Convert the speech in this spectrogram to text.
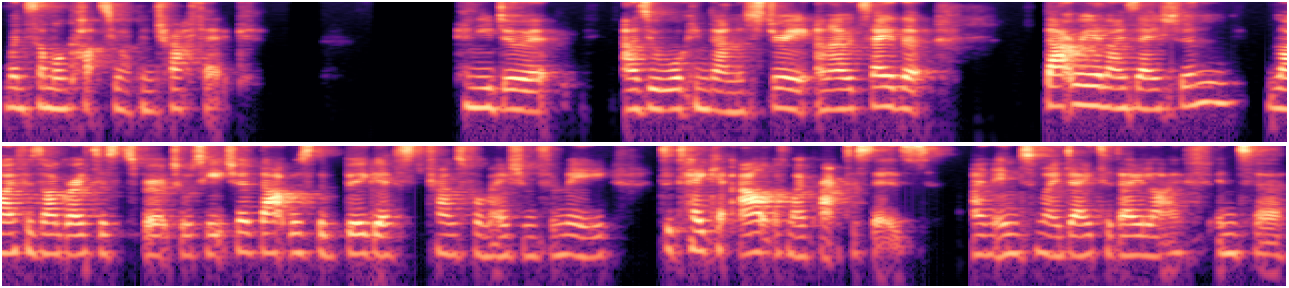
when someone cuts you up in traffic? Can you do it as you're walking down the street? And I would say that that realization, life is our greatest spiritual teacher, that was the biggest transformation for me to take it out of my practices and into my day to day life, into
